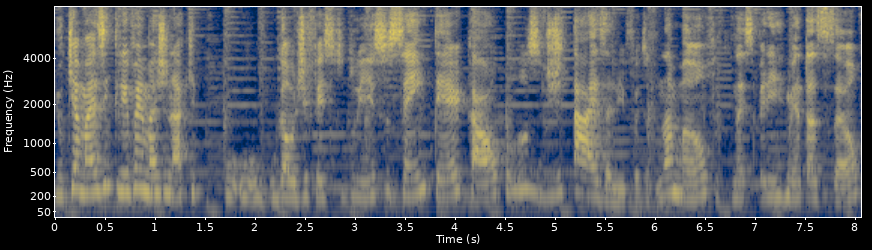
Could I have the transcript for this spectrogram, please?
E o que é mais incrível é imaginar que o, o, Gaudí fez tudo isso sem ter cálculos digitais ali. Foi tudo na mão, foi tudo na experimentação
